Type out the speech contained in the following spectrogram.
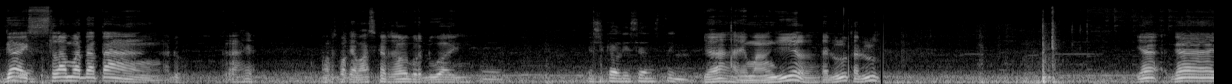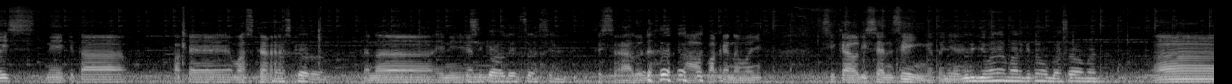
Guys, selamat datang. Aduh, kerah ya. Harus pakai masker soalnya berdua ini. Hmm. Physical distancing. Ya, ada yang manggil. Tadi dulu, tadi dulu. Ya, guys, nih kita pakai masker Masker. karena ini kan Physical distancing. terserah lu dah. Apa kan namanya? Physical distancing Ya, katanya. jadi gimana man kita mau bahas apa man? Eh,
